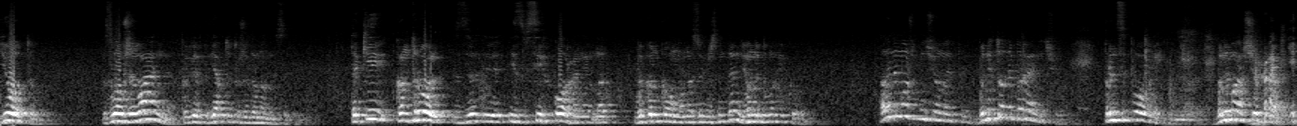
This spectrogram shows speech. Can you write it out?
йоту зловживання, повірте, я б тут уже давно не сидів. Такий контроль з, е, із всіх органів над виконкомом на сьогоднішній день його не було ніколи. Але не можуть нічого знайти, бо ніхто не бере нічого. Принципово ніхто бо немає що брати.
